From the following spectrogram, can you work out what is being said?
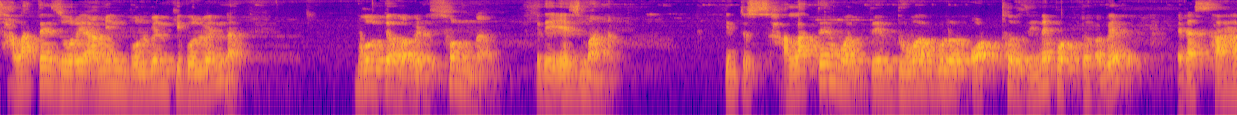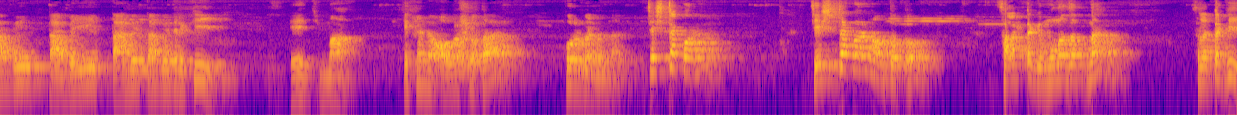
সালাতে জোরে আমিন বলবেন কি বলবেন না? বলতে হবে, এটা শোন না এটা এজমা না কিন্তু সালাতের মধ্যে দোয়াগুলোর অর্থ জেনে পড়তে হবে, এটা সাহাবি তাবে তাবে তাবেদের কি? এজমা। এখানে অলসতা করবেন না। চেষ্টা করেন। চেষ্টা করেন অন্তত। সালাদটা কি মোনাজাত না? সালাদটা কি?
